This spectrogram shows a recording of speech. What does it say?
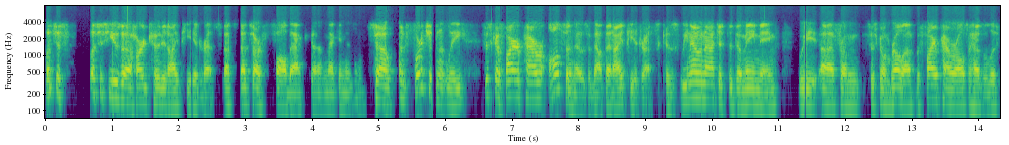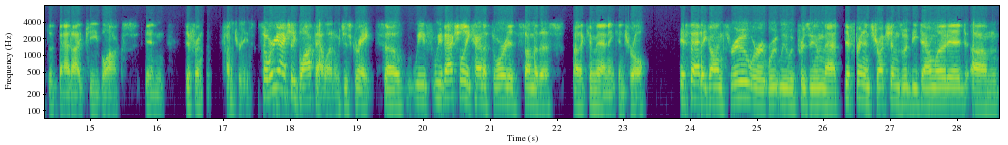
let's just let's just use a hard-coded IP address. That's that's our fallback uh, mechanism. So unfortunately, Cisco Firepower also knows about that IP address because we know not just the domain name we uh, from Cisco Umbrella, but Firepower also has a list of bad IP blocks in different countries. So we're going to actually block that one, which is great. So we've, we've actually kind of thwarted some of this uh, command and control. If that had gone through, we we would presume that different instructions would be downloaded. Um,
